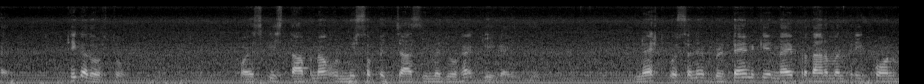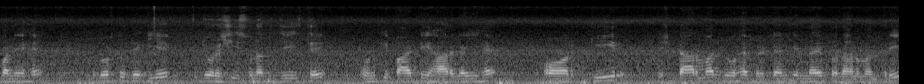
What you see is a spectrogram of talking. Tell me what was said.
है। ठीक है दोस्तों? और इसकी स्थापना उन्नीस सौ पचासी में जो है की गई थी। नेक्स्ट क्वेश्चन है ब्रिटेन के नए प्रधानमंत्री कौन बने हैं? तो दोस्तों देखिए जो ऋषि सुनक जी थे उनकी पार्टी हार गई है और कीर स्टारमर जो है ब्रिटेन के नए प्रधानमंत्री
